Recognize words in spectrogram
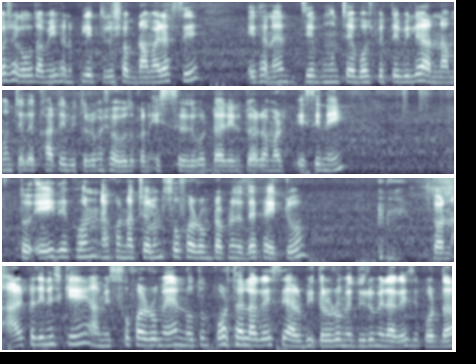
বসে খাব তো আমি এখানে প্লেট টেলে সব নামায় রাখছি। এখানে যে মন চায় বসবে টেবিলে আর না মন চাইলে খাটে ভিতরে আমি সবাই বসে, কারণ এসি ছেড়ে দেবো, ডাইনিং তো আর আমার এসি নেই। তো এই দেখুন, এখন না চলুন সোফার রুমটা আপনাদের দেখাই একটু। কারণ আরেকটা জিনিস কি, আমি সোফার রুমে নতুন পর্দা লাগাইছি আর ভিতরের রুমে দুই রুমে লাগাইছি পর্দা।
